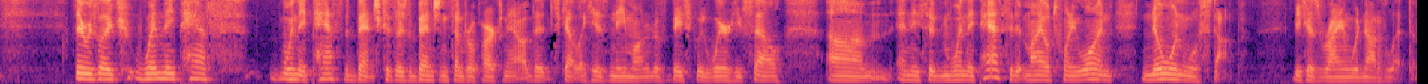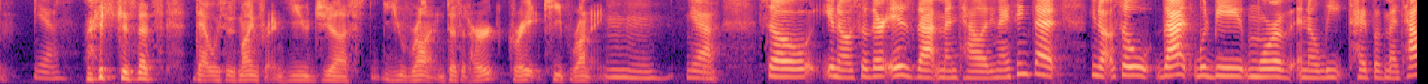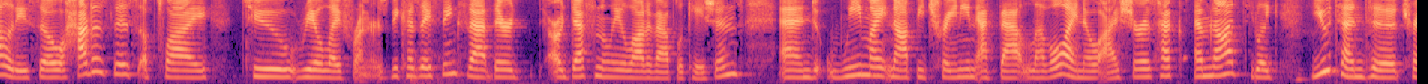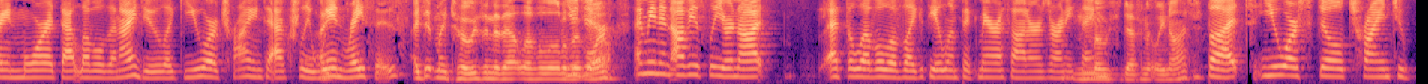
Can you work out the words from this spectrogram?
there was like when they pass when they pass the bench because there's a bench in Central Park now that's got like his name on it of basically where he fell, um, and they said when they pass it at mile 21, no one will stop because Ryan would not have let them yeah because that's that was his mind frame. You just you run. Does it hurt? Great, keep running. Yeah. So, you know, so there is that mentality. And I think that, you know, so that would be more of an elite type of mentality. So, how does this apply to real life runners? Because I think that there are definitely a lot of applications and we might not be training at that level. I know I sure as heck am not. Like you tend to train more at that level than I do. Like you are trying to actually win races. I dip my toes into that level a little You bit do. more. I mean, and obviously you're not at the level of like the Olympic marathoners or anything, Most definitely not. but you are still trying to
